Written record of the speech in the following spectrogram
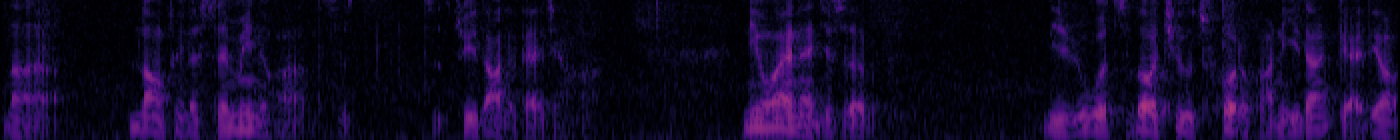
那。浪费了生命的话是是最大的代价啊。另外呢，就是你如果知道纠错的话，你一旦改掉，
